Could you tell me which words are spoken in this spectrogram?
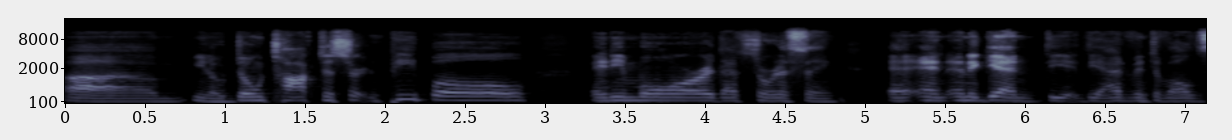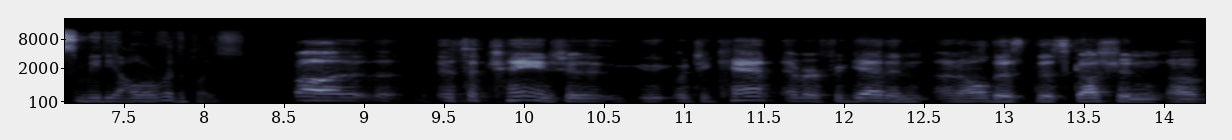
um, you know, don't talk to certain people anymore, that sort of thing. And, and, and again, the, the advent of all this media all over the place. Well, it's a change. What you can't ever forget in, in all this discussion of,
